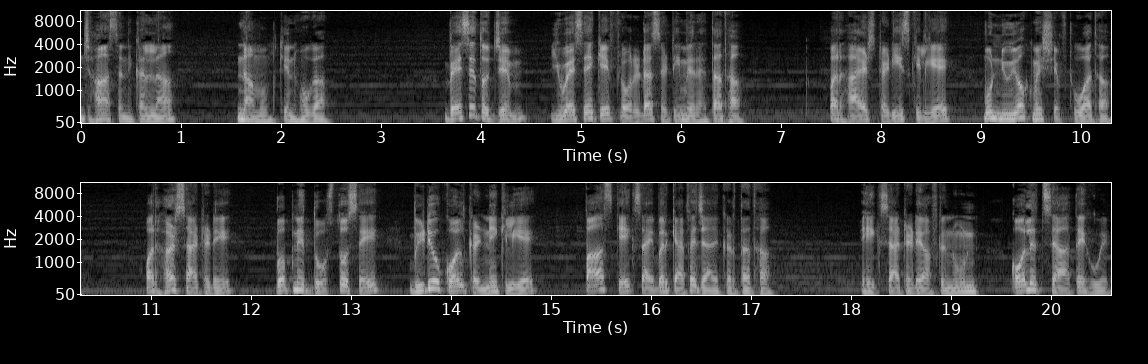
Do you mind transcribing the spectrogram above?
जहाँ से निकलना नामुमकिन होगा। वैसे तो जिम यूएसए के फ्लोरिडा सिटी में रहता था, पर हायर स्टडीज़ के लिए वो न्यूयॉर्क में शिफ्ट हुआ था। और हर सैटरडे वो अपने दोस्तों से वीडियो कॉल करने के लिए पास के एक साइबर कैफ़े जाया करता था। एक सैटरडे आफ्टरनून कॉलेज से आते हुए,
